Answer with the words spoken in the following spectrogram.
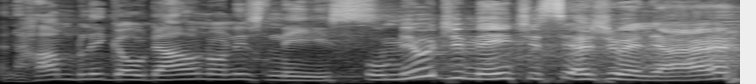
and humbly go down on his knees humildemente se ajoelhar.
